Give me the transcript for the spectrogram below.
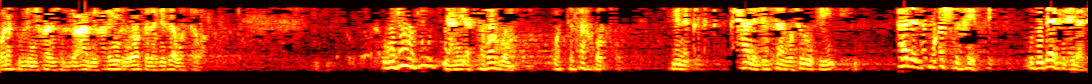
ولكم مني خالص الدعاء بالخير ووصل الجزاء والثواب. وجود يعني التبرم والتفخر من حال الإنسان وسلوكه هذا مؤشر خير وبداية العلاج.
